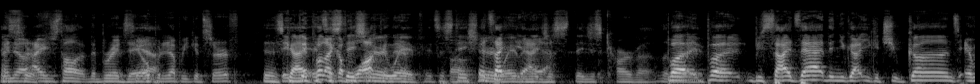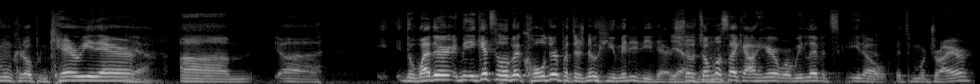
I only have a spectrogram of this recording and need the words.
I know. surf. I just saw it, the bridge. They Yeah. opened it up. where You could surf. This They, guy, they put it's like a a, block stationary in there. wave. It's a stationary like- wave, yeah, and they yeah. just they just carve a little But wave. but besides that, then you got you could shoot guns. Everyone could open carry there. Yeah. Um. Uh. The weather. I mean, it gets a little bit colder, but there's no humidity there. Yeah. So it's almost like out here where we live. It's you know it's more drier.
